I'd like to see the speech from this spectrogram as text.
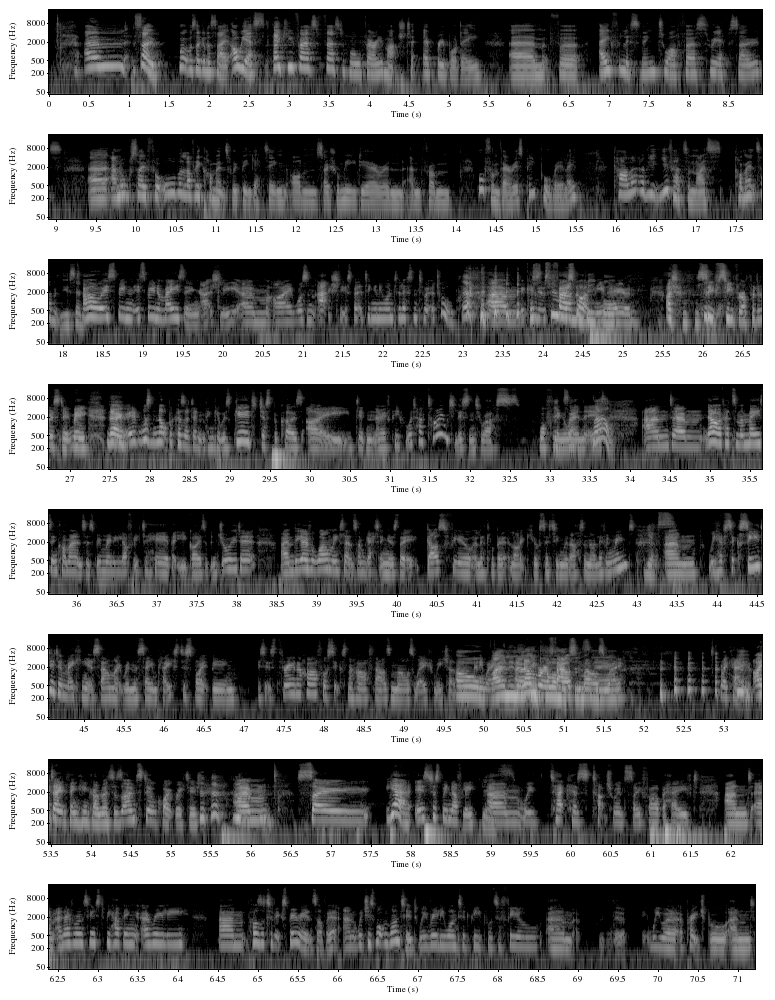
Um, so what was I going to say? Oh yes, thank you first, first of all, very much to everybody um, for a for listening to our first three episodes, uh, and also for all the lovely comments we've been getting on social media and and from well from various people really. Carla, have you you've had some nice comments, haven't you? Said Oh, it's been it's been amazing actually. Um, I wasn't actually expecting anyone to listen to it at all um, because it was the first one, people. you know. And I, super super optimistic me. No, it was not because I didn't think it was good, just because I didn't know if people would have time to listen to us waffling away in the well. And um, no, I've had some amazing comments. It's been really lovely to hear that you guys have enjoyed it. Um, the overwhelming sense I'm getting is that it does feel a little bit like you're sitting with us in our living rooms. Yes. Um, we have succeeded in making it sound like we're in the same place, despite being is it three and a half or six and a half thousand miles away from each other? Oh, anyway, I only know a number of thousand miles now. away. okay, I don't think in kilometres. I'm still quite British. Um, so yeah, it's just been lovely. Yes. Um, we tech has touchwood so far behaved, and um, and everyone seems to be having a really um, positive experience of it, and which is what we wanted. We really wanted people to feel um, that we were approachable and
